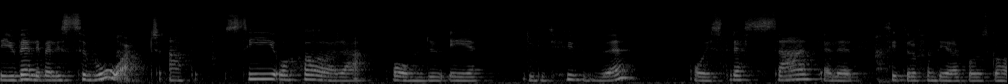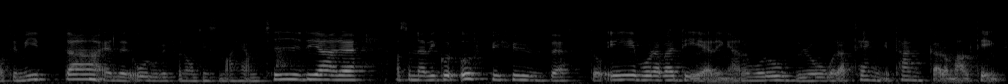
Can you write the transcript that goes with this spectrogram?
det är ju väldigt, väldigt svårt att se och höra om du är i ditt huvud och är stressad eller sitter och funderar på vad du ska ha till middag mm. eller orolig för någonting som har hänt tidigare. Alltså när vi går upp i huvudet och är våra värderingar och vår oro och våra tankar om allting,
